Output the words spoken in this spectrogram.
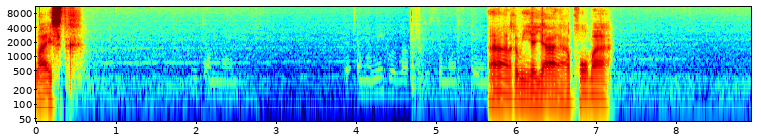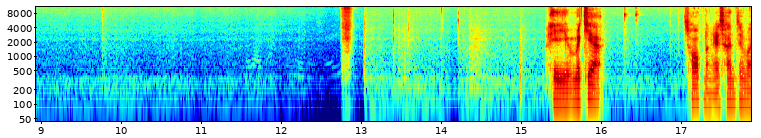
ไลฟ์อ่าแล้วก็มียาย่านะครับโผล่มา อ้เมื่อกี้ชอบหนังแอคชั่นใช่ไหม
